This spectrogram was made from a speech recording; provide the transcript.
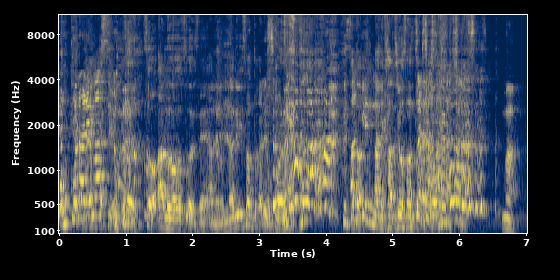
怒られますよ。そう、あの、そうですね、あの、成井さんとかに怒られる。ふあと、ざけんな。あと、。梶尾さんとかに怒られる。まあ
